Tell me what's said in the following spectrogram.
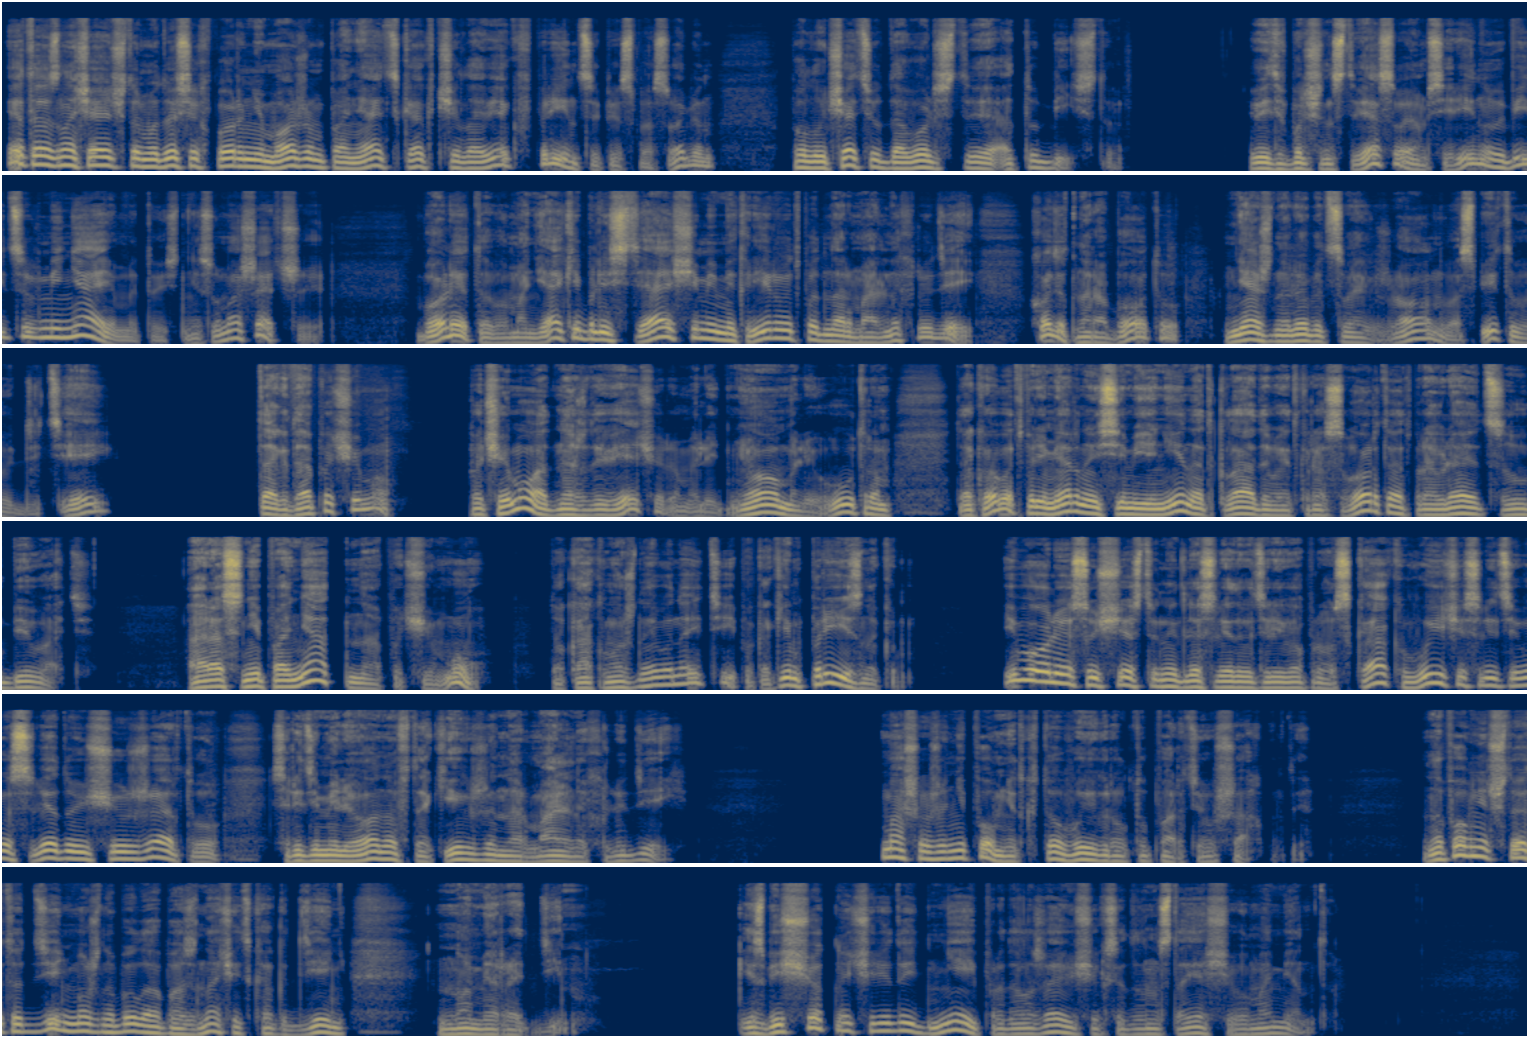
Это означает, что мы до сих пор не можем понять, как человек в принципе способен получать удовольствие от убийства. Ведь в большинстве своем серийные убийцы вменяемы, то есть не сумасшедшие. Более того, маньяки блестяще мимикрируют под нормальных людей, ходят на работу, нежно любят своих жен, воспитывают детей. Тогда почему? Почему однажды вечером или днем, или утром такой вот примерный семьянин откладывает кроссворд и отправляется убивать? А раз непонятно, почему, то как можно его найти, по каким признакам? И более существенный для следователей вопрос, как вычислить его следующую жертву среди миллионов таких же нормальных людей? Маша уже не помнит, кто выиграл ту партию в шахматы. Но помнит, что этот день можно было обозначить как день номер один. из бесчетной череды дней, продолжающихся до настоящего момента.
